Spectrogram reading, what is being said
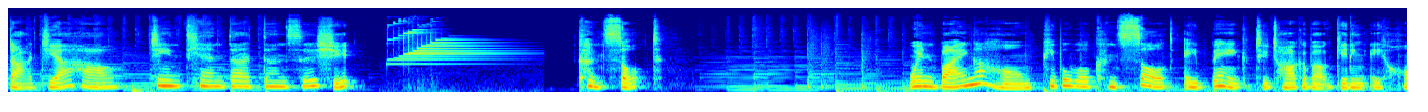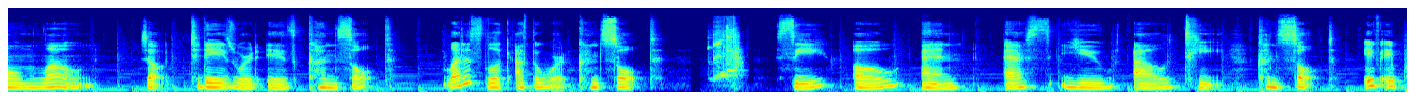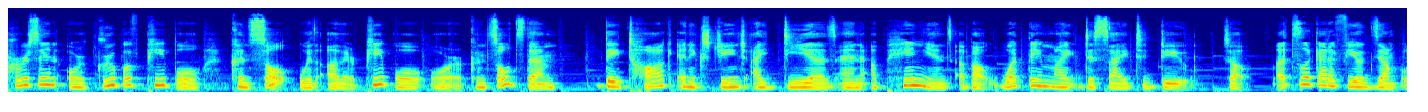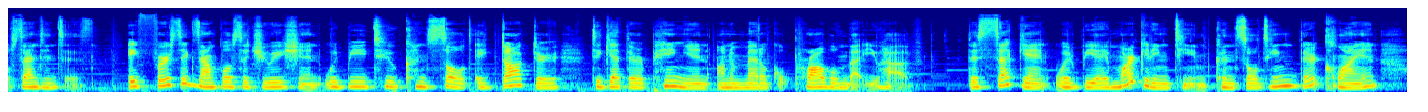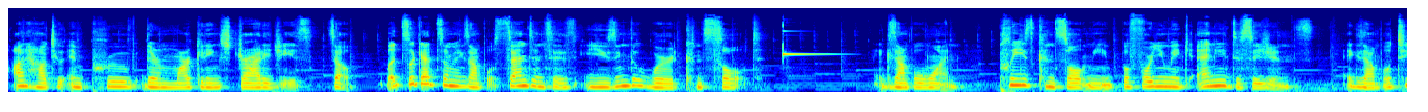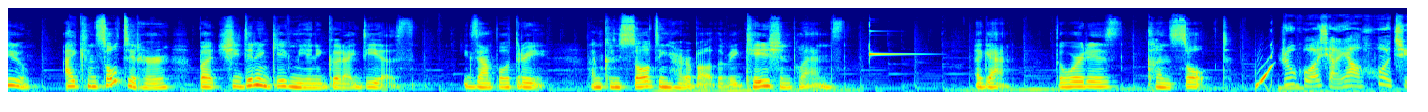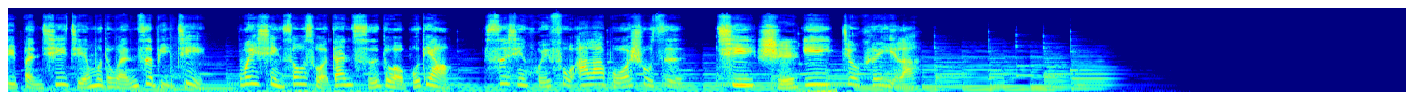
大家好，今天的单词是 consult. When buying a home, people will consult a bank to talk about getting a home loan. So today's word is consult. Let us look at the word consult. C O N S U L T. Consult. If a person or group of people consult with other people or consults them, they talk and exchange ideas and opinions about what they might decide to do. So let's look at a few example sentences. A first example situation would be to consult a doctor to get their opinion on a medical problem that you have. The second would be a marketing team consulting their client on how to improve their marketing strategies. So let's look at some example sentences using the word consult. Example 1 Please consult me before you make any decisions. Example 2 I consulted her, but she didn't give me any good ideas. Example 3 I'm consulting her about the vacation plans. Again, the word is consult. 如果想要获取本期节目的文字笔记，微信搜索单词躲不掉，私信回复阿拉伯数字七十一就可以了。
